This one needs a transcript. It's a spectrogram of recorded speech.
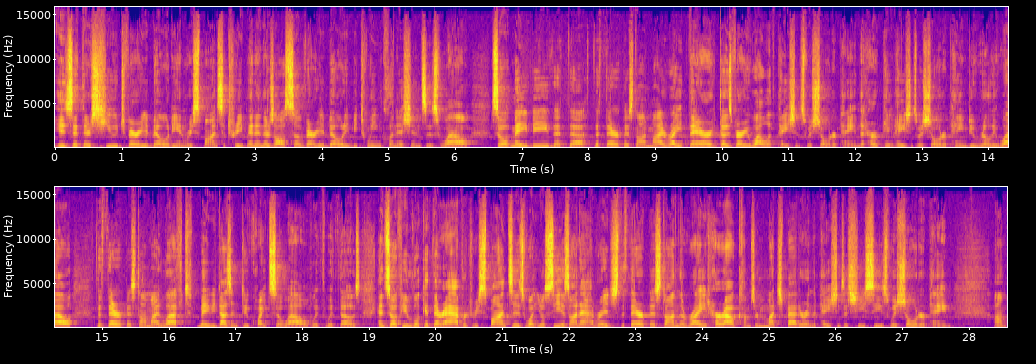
is that there's huge variability in response to treatment, and there's also variability between clinicians as well. So it may be that the, the therapist on my right there does very well with patients with shoulder pain, that her pa- patients with shoulder pain do really well. The therapist on my left maybe doesn't do quite so well with, with those. And so if you look at their average responses, what you'll see is on average, the therapist on the right, her outcomes are much better in the patients that she sees with shoulder pain. Um,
